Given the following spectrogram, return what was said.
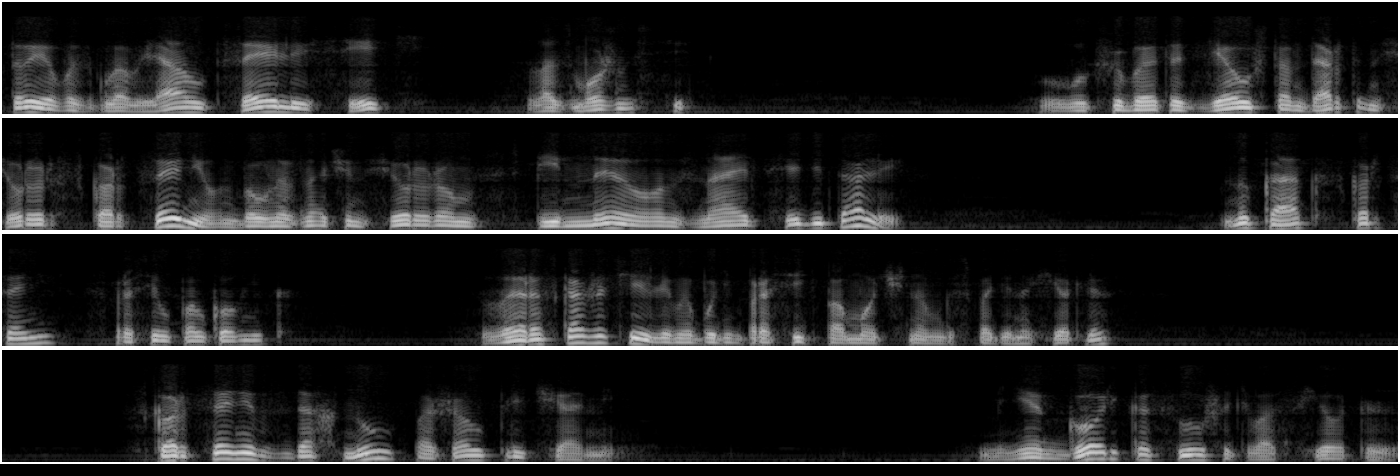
кто ее возглавлял, цели, сеть, возможности. Лучше бы это сделал штандартенфюрер Скорцени, он был назначен фюрером Спинне, он знает все детали. «Ну как, Скорцени?» — спросил полковник. «Вы расскажете, или мы будем просить помочь нам господина Хетля?» Скорцени вздохнул, пожал плечами. «Мне горько слушать вас, Хетль.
